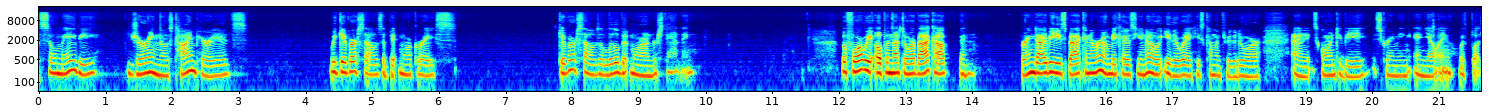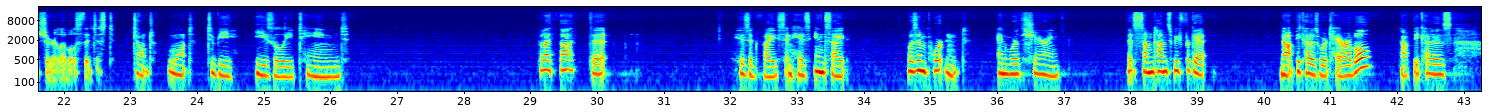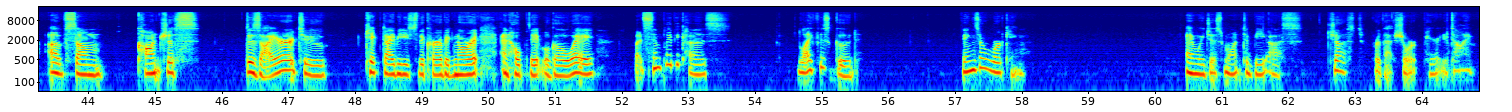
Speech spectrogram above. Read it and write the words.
So maybe during those time periods, we give ourselves a bit more grace, give ourselves a little bit more understanding. Before we open that door back up and bring diabetes back in the room, because you know, either way, he's coming through the door and it's going to be screaming and yelling with blood sugar levels that just don't want to be easily tamed But I thought that his advice and his insight was important and worth sharing. That sometimes we forget, not because we're terrible, not because of some conscious desire to kick diabetes to the curb, ignore it, and hope that it will go away, but simply because life is good. Things are working. And we just want to be us just for that short period of time.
